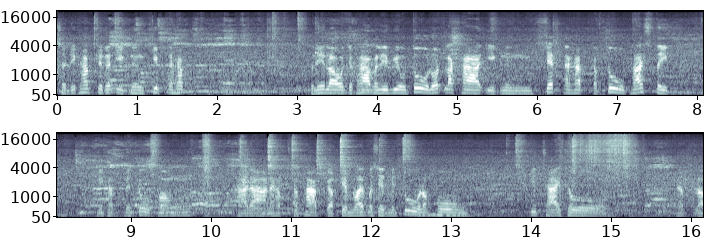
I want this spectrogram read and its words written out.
สวัสดีครับ เจอกันอีกหนึ่งคลิปนะครับ วันนี้เราจะพามารีวิวตู้ลดราคาอีกหนึ่งเซตนะครับ กับตู้พลาสติกนี่ครับเป็นตู้ของฮาดานะครับ สภาพเกือบเต็มร้อยเปอร์เซ็นต์เป็นตู้ลำโพงที่ใช้โชว์ครับเรา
